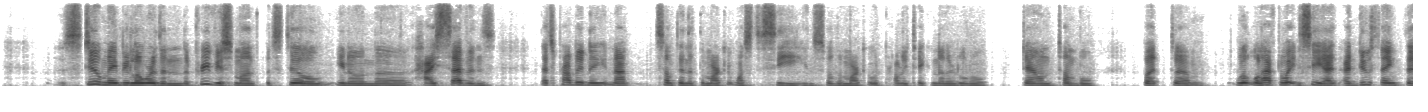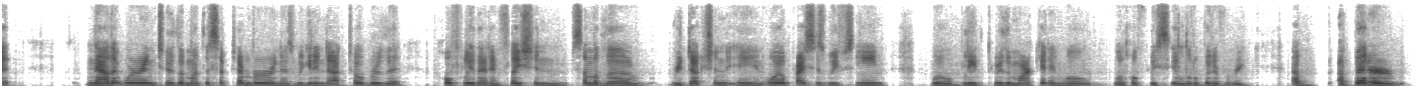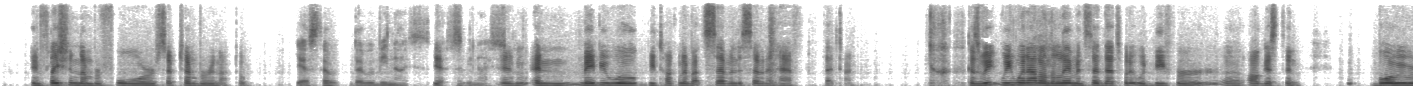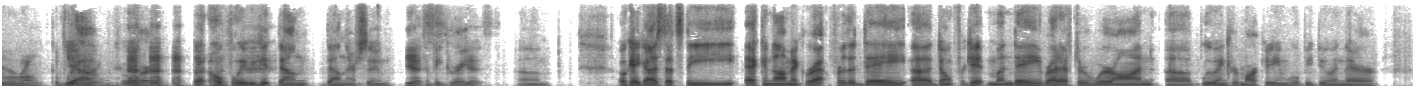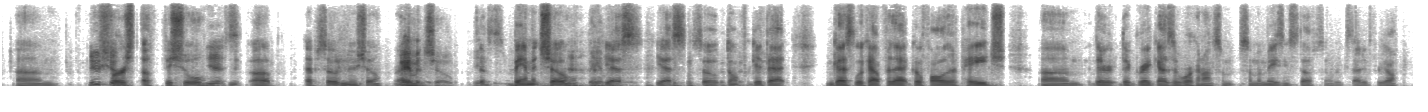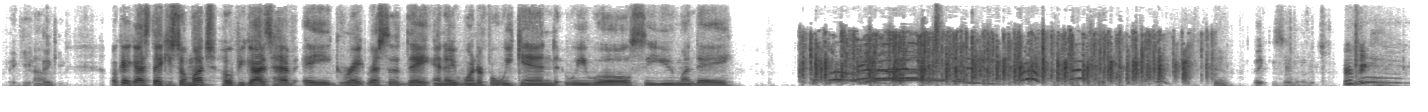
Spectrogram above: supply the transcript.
still maybe lower than the previous month, but still, you know, in the high sevens, that's probably not something that the market wants to see, and so the market would probably take another little down tumble. But um, we'll, we'll have to wait and see. I, I do think that now that we're into the month of September and as we get into October, that hopefully that inflation, some of the reduction in oil prices we've seen, will bleed through the market, and we'll we'll hopefully see a little bit of a re, a, a better inflation number for September and October. Yes, that, that would be nice. Yes. That'd be nice. And, and maybe we'll be talking about seven to seven and a half that time. Because we, we went out on the limb and said that's what it would be for uh, August, and boy, we were wrong. Completely Yeah, wrong. we were. but hopefully we get down down there soon. yes. that'd be great. Yes. Um, okay, guys, that's the economic wrap for the day. Uh, don't forget Monday, right after we're on uh, Blue Anchor Marketing, we'll be doing their um, New show. first official Yes. uh, episode, of new show, right? Bammett show. The Yes. Bammett Show. Bammett. Yes, yes. So don't forget that. You guys look out for that. Go follow their page. Um, they're they're great guys. They're working on some some amazing stuff. So we're excited for y'all. Thank you. Um, Thank you. Okay, guys, thank you so much. Hope you guys have a great rest of the day and a wonderful weekend. We will see you Monday. Thank you so much. Perfect.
